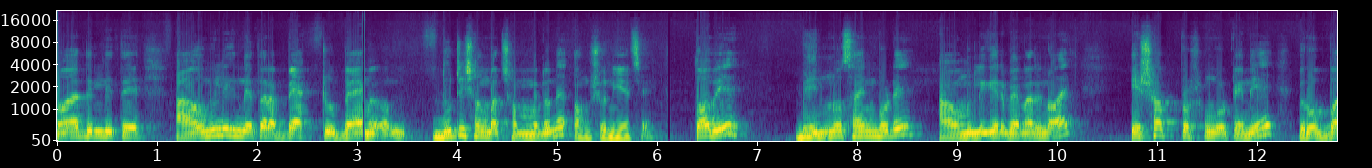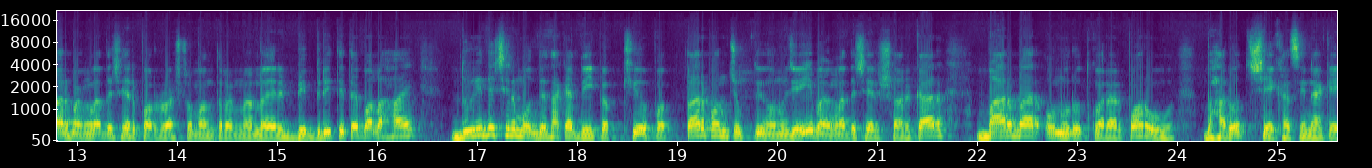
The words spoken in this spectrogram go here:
নয়াদিল্লিতে আওয়ামী লীগ নেতারা ব্যাক টু ব্যাক দুটি সংবাদ সম্মেলনে অংশ নিয়েছে। তবে ভিন্ন সাইনবোর্ডে আওয়ামী লীগের ব্যানারে নয় এসব প্রসঙ্গ টেনে রোববার বাংলাদেশের পররাষ্ট্র মন্ত্রণালয়ের বিবৃতিতে বলা হয়, দুই দেশের মধ্যে থাকা দ্বিপক্ষীয় প্রত্যার্পণ চুক্তি অনুযায়ী বাংলাদেশের সরকার বারবার অনুরোধ করার পরও ভারত শেখ হাসিনাকে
